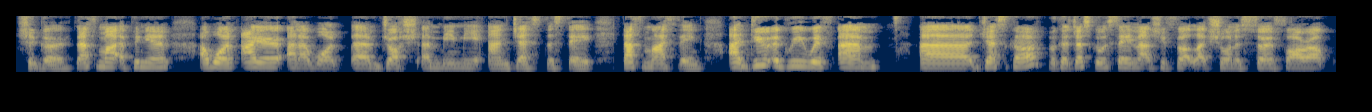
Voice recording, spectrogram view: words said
should go. That's my opinion. I want Ayo and I want um, Josh and Mimii and Jess to stay. That's my thing. I do agree with um, uh, Jessica because Jessica was saying that she felt like Sean is so far up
